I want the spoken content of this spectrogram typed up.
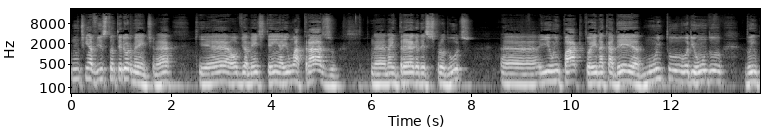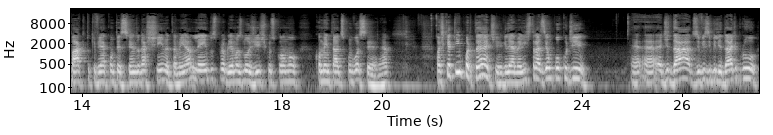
não tinha visto anteriormente, né? Que é, obviamente, tem aí um atraso né, na entrega desses produtos uh, e um impacto aí na cadeia muito oriundo do impacto que vem acontecendo na China também, além dos problemas logísticos como comentados com você, né? Acho que aqui é importante, Guilherme, a gente trazer um pouco de é, é, de dados e visibilidade para o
